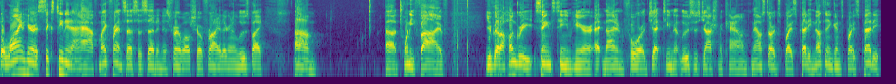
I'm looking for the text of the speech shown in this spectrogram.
The line here is 16 and a half. Mike Francesa said in his farewell show Friday they're going to lose by um, uh, 25. you've got a hungry Saints team here at nine and four, a Jet team that loses Josh McCown, now starts Bryce Petty. Nothing against Bryce Petty,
